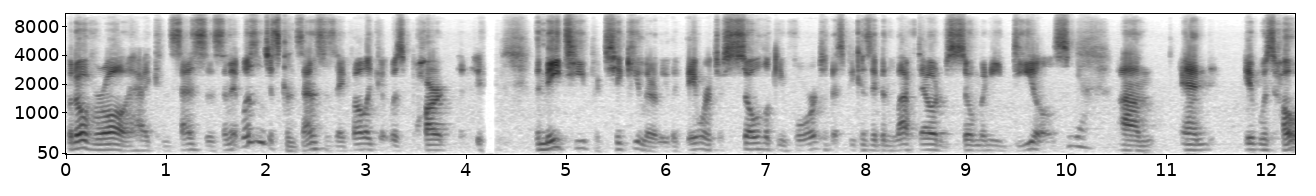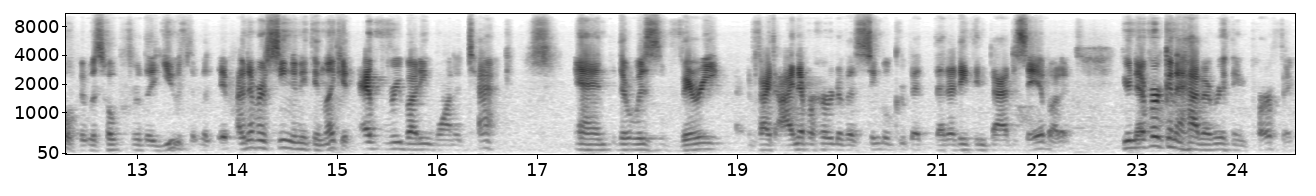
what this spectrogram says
but overall it had consensus and it wasn't just consensus. They felt like it was part it, the métis particularly like they were just so looking forward to this because they've been left out of so many deals. Yeah. um, and it was hope. It was hope for the youth. It was, it, i've never seen anything like it. Everybody wanted Teck, and there was very in fact i never heard of a single group that, that had anything bad to say about it you're never going to have everything perfect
